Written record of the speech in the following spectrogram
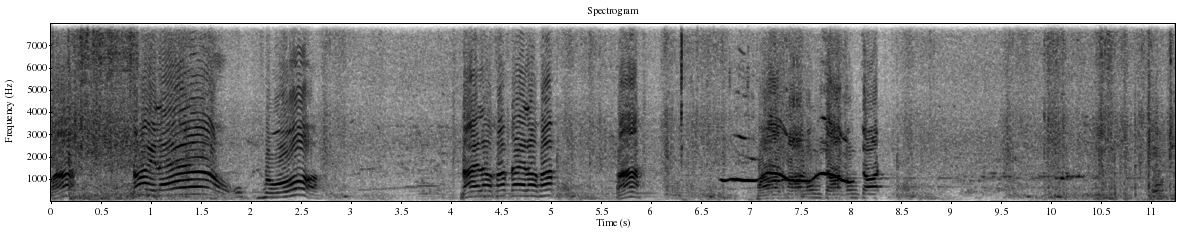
มาได้แล้ว โอ้โห ได้แล้วครับ ได้แล้วครับ มาพอพอลงจอดลงจอด โอเค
